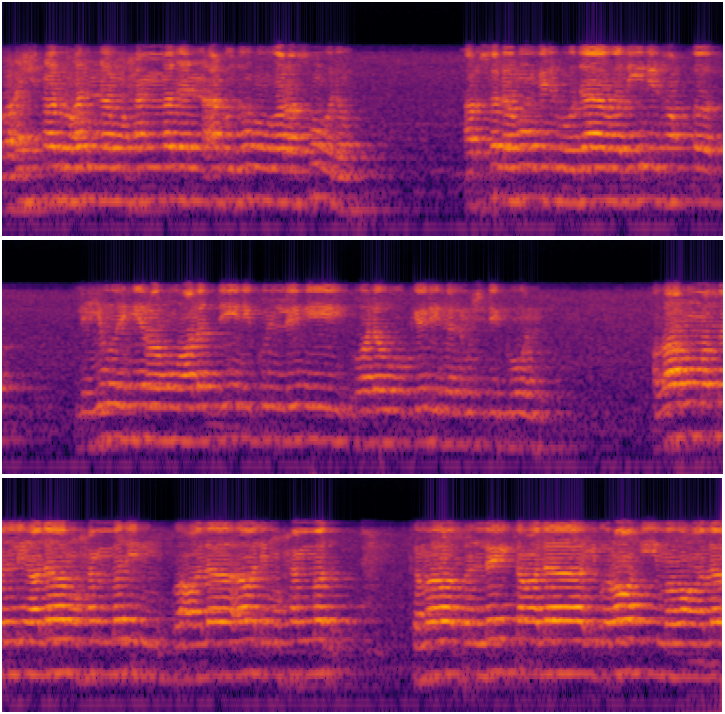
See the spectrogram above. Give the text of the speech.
وأشهد أن محمدا عبده ورسوله. أرسله بالهدى ودين الحق ليظهره على الدين كله ولو كره المشركون. اللهم صل على محمد وعلى آل محمد كما صليت على إبراهيم وعلى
